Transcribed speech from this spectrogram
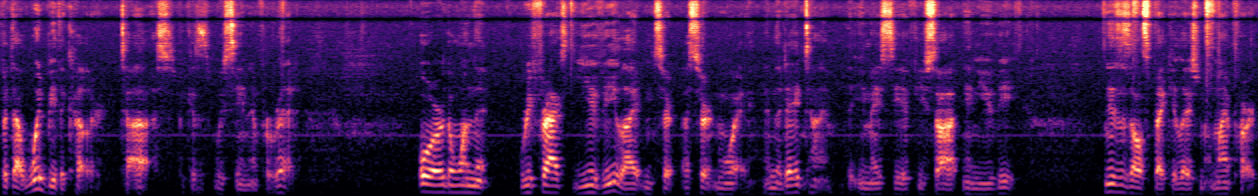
but that would be the color to us because we see in infrared. Or the one that refracts UV light in a certain way in the daytime that you may see if you saw it in UV. This is all speculation on my part.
